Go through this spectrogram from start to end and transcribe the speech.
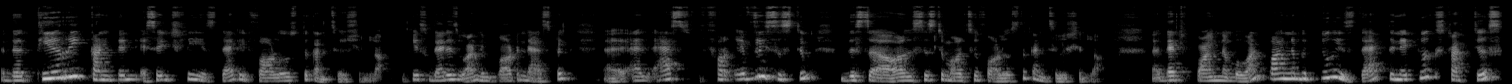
the theory content essentially is that it follows the conservation law. Okay, so that is one important aspect. Uh, and as for every system, this uh, system also follows the conservation law. that's point number one. Point number two is that the network structures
